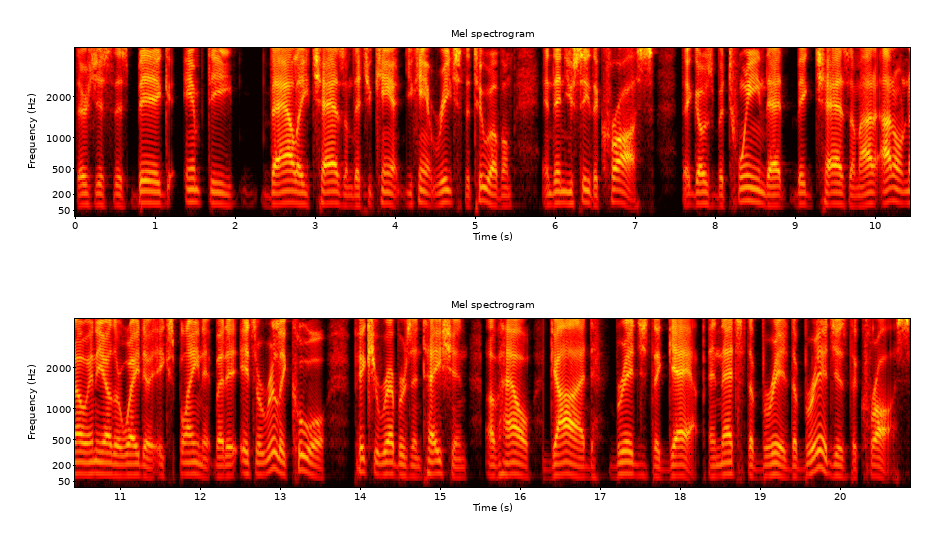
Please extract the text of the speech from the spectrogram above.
there's just this big empty valley chasm that you can't you can't reach the two of them. And then you see the cross that goes between that big chasm. I, I don't know any other way to explain it, but it, it's a really cool picture representation of how God bridged the gap. And that's the bridge. The bridge is the cross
